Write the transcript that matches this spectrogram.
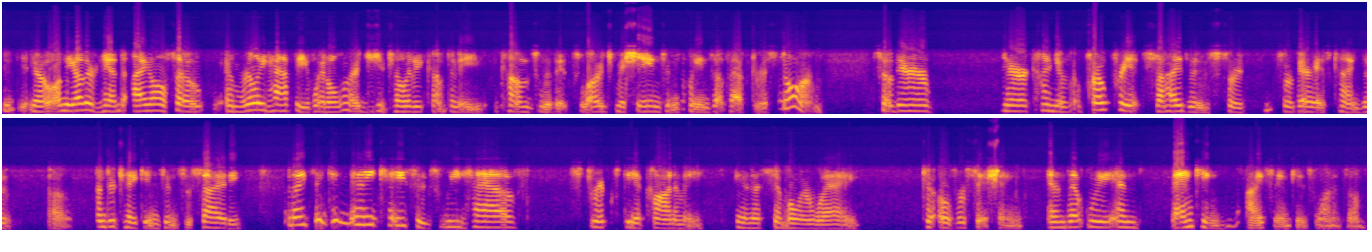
You know, on the other hand, I also am really happy when a large utility company comes with its large machines and cleans up after a storm. So they're they're kind of appropriate sizes for for various kinds of uh, undertakings in society. And I think in many cases we have stripped the economy in a similar way to overfishing, and that we and banking I think is one of them,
